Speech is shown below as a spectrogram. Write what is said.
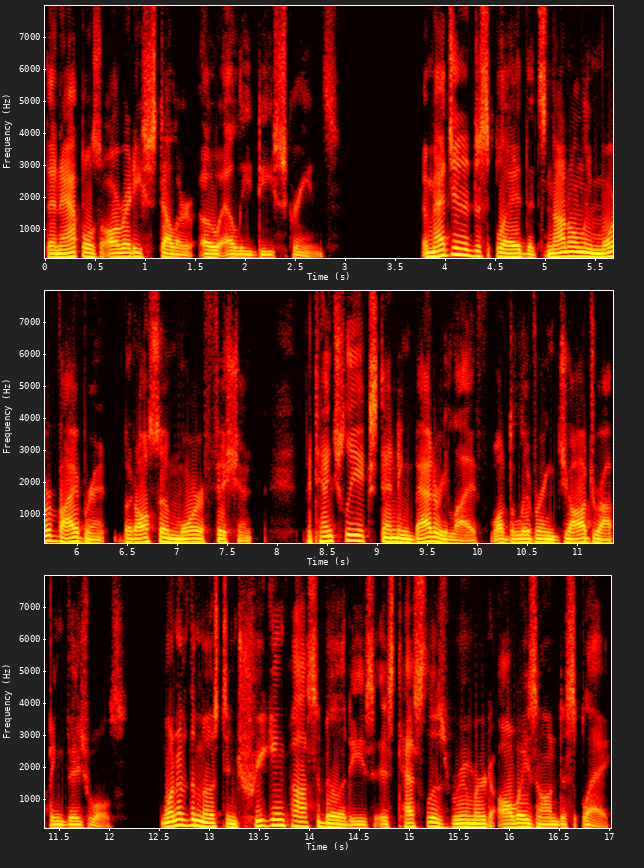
than Apple's already stellar OLED screens. Imagine a display that's not only more vibrant, but also more efficient, potentially extending battery life while delivering jaw dropping visuals. One of the most intriguing possibilities is Tesla's rumored always on display.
